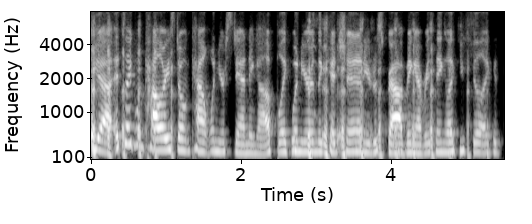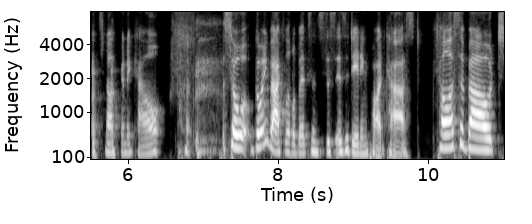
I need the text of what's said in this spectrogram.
yeah, it's like when calories don't count when you're standing up, like when you're in the kitchen and you're just grabbing everything, like you feel like it, it's not going to count. So, going back a little bit, since this is a dating podcast, tell us about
